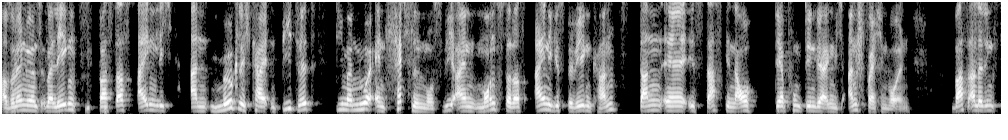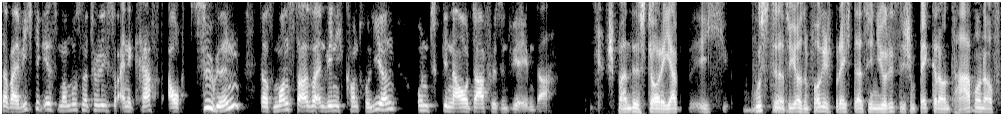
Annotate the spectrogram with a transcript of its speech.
Also wenn wir uns überlegen, was das eigentlich an Möglichkeiten bietet, die man nur entfesseln muss, wie ein Monster, das einiges bewegen kann, dann äh, ist das genau der Punkt, den wir eigentlich ansprechen wollen. Was allerdings dabei wichtig ist, man muss natürlich so eine Kraft auch zügeln, das Monster also ein wenig kontrollieren und genau dafür sind wir eben da. Spannende Story. Ja, ich wusste natürlich aus dem Vorgespräch, dass Sie einen juristischen Background haben und auf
